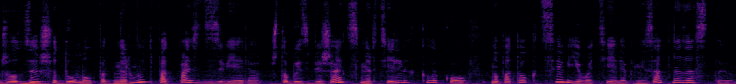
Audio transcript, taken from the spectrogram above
Джоу Цзышу думал поднырнуть под пасть зверя, чтобы избежать смертельных клыков, но поток ци в его теле внезапно застыл.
